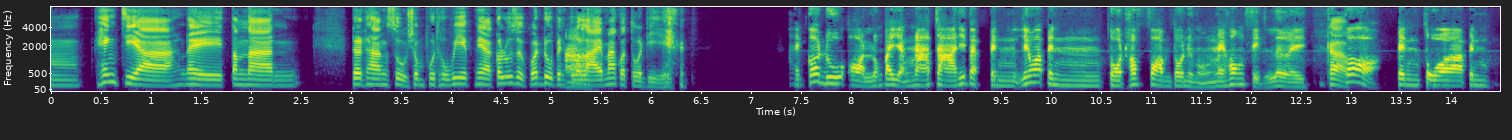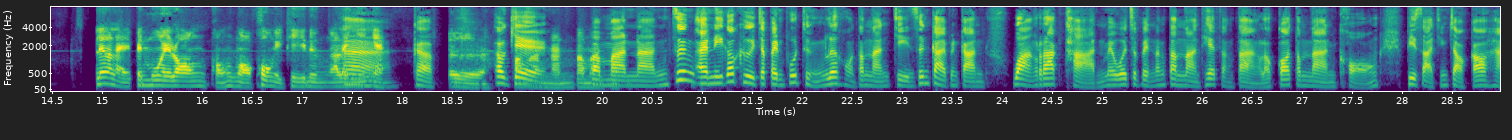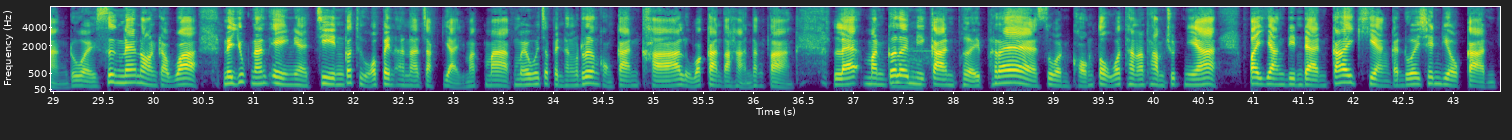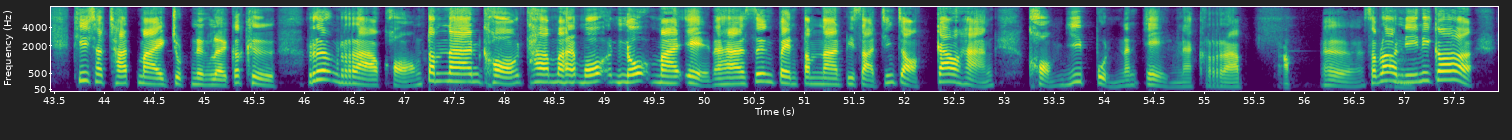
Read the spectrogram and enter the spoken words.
เฮ่งเจียในตำนานเดินทางสู่ชมพูทวีปเนี่ยก็รู้สึกว่าดูเป็นตัวอ่าร้ายมากกว่าตัวดี ก็ดูอ่อนลงไปอย่างนาจาที่แบบเป็นเรียกว่าเป็นตัว top form ตัวหนึ่งของในห้องศิลป์เลยครับก็เป็นตัวเป็นเรียกอะไร เป็นมวยรองของหงอคงอีกทีหนึ่งอะไรอย่างเงี้ยา ครับเออโอเคประมาณนั้นประมาณประมาณนั้น ซึ่งอันนี้ก็คือจะเป็นพูดถึงเรื่องของตำนานจีน ซึ่งกลายเป็นการวางรากฐานไม่ว่าจะเป็นทั้งตำนานเทพต่างๆ แล้วก็ตำนานของปีศาจจิ้งจอกเก้าหางด้วย ซึ่งแน่นอนครับว่าในยุคนั้นเองเนี่ยจีนก็ถือว่าเป็นอาณาจักรใหญ่มากๆ ไม่ว่าจะเป็นทั้งเรื่องของการค้าหรือว่าการทหารต่างๆ และมันก็เลยมีการเผยแพร่ส่วนของตัววัฒนธรรมชุดเนี้ยไปยังดินแดนใกล้เคียงกันด้วยเช่นเดียวกัน ที่ชัดๆมาอีกจุดหนึ่งเลยก็คือ เรื่องราวของตำนานของทามาโมโนะมาเอะนะฮะซึ่งเป็นตำนานปีศาจจิ้งจอกเก้าหางของญี่ปุ่นนั่นเองนะครับครับเออสำหรับวันนี้นี่ก็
